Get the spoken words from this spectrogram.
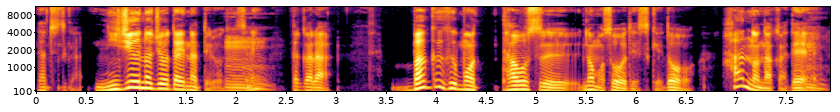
なんていうんですか二重の状態になってるわけですね。うん。だから幕府も倒すのもそうですけど藩の中でうん。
